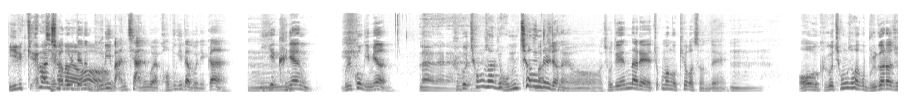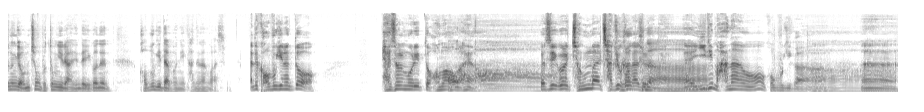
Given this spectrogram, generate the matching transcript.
일이 꽤 많잖아요. 제가 볼 때는 물이 많지 않은 거야. 거북이다 보니까 이게 그냥 물고기면 네네네. 그거 청소하기 엄청 힘들잖아요. 저도 옛날에 조그만 거 키워봤었는데, 음. 어 그거 청소하고 물 갈아주는 게 엄청 보통 일이 아닌데 이거는 거북이다 보니 가능한 것 같습니다. 근데 거북이는 또 배설물이 또 어마어마해요. 아, 그래서 이걸 정말 자주. 갈아줘야 돼요. 네, 일이 많아요, 거북이가. 아. 네.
